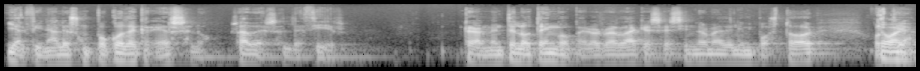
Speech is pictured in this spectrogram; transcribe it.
Y al final es un poco de creérselo, ¿sabes? El decir, realmente lo tengo, pero es verdad que ese síndrome del impostor, hostia,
